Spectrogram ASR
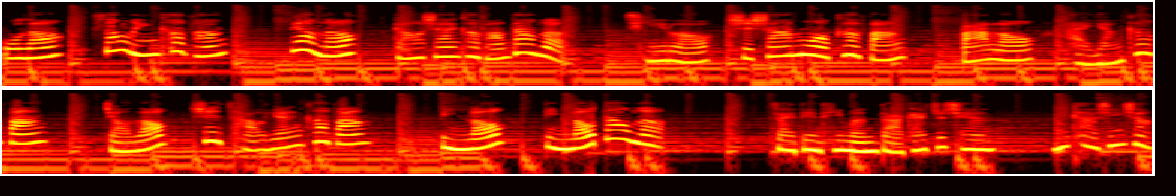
五楼森林客房，六楼高山客房到了，七楼是沙漠客房，八楼海洋客房，九楼是草原客房，顶楼顶楼到了。在电梯门打开之前，米卡心想：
